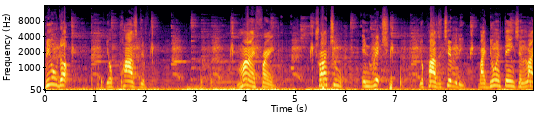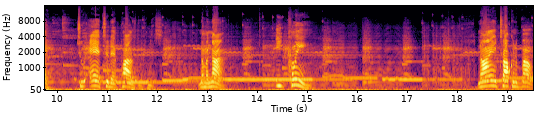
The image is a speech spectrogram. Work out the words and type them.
build up your positive mind frame. Try to enrich your positivity by doing things in life to add to that positiveness. Number nine, eat clean. Now, I ain't talking about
